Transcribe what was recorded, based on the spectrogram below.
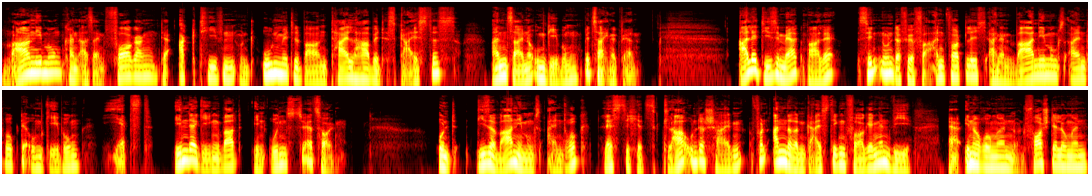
Wahrnehmung kann als ein Vorgang der aktiven und unmittelbaren Teilhabe des Geistes an seiner Umgebung bezeichnet werden. Alle diese Merkmale sind nun dafür verantwortlich, einen Wahrnehmungseindruck der Umgebung jetzt, in der Gegenwart, in uns zu erzeugen. Und dieser Wahrnehmungseindruck lässt sich jetzt klar unterscheiden von anderen geistigen Vorgängen wie Erinnerungen und Vorstellungen,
